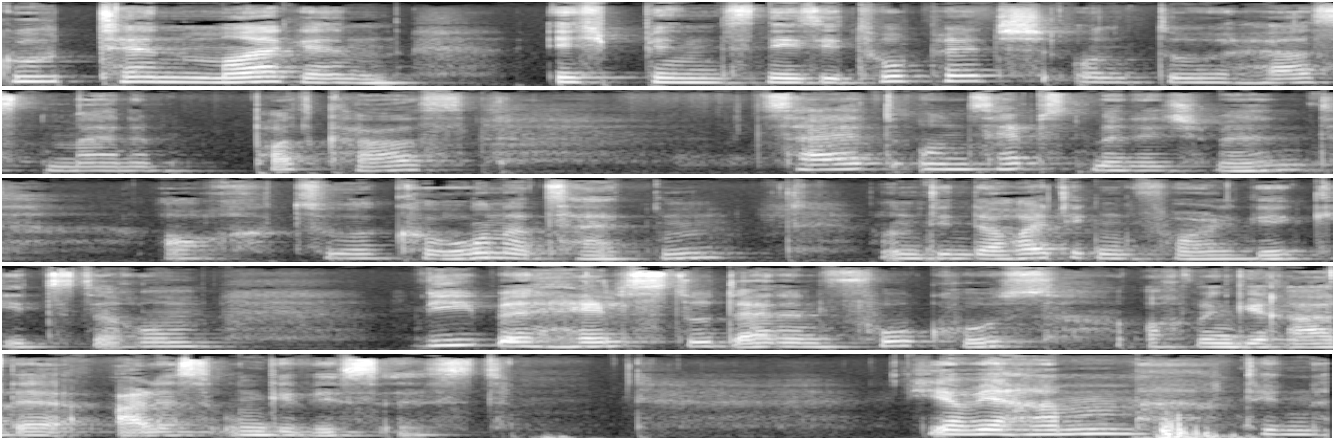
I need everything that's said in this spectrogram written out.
Guten Morgen, ich bin Snesi Topic und du hörst meinen Podcast Zeit- und Selbstmanagement, auch zu Corona-Zeiten. Und in der heutigen Folge geht es darum, wie behältst du deinen Fokus, auch wenn gerade alles ungewiss ist. Ja, wir haben den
